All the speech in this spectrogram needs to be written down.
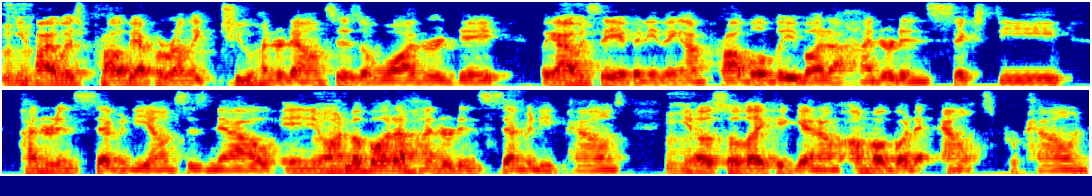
mm-hmm. you know, I was probably up around like 200 ounces of water a day like I would say, if anything, I'm probably about 160, 170 ounces now, and you know I'm about 170 pounds. Mm-hmm. You know, so like again, I'm I'm about an ounce per pound.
